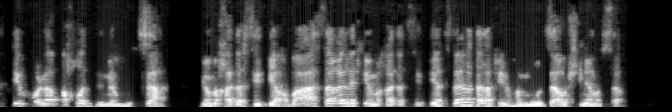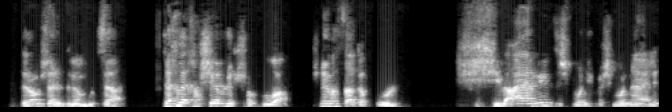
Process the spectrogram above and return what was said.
את יכולה פחות, זה ממוצע. יום אחד עשיתי 14,000, יום אחד עשיתי 10,000, הממוצע הוא 12. זה לא משנה, זה ממוצע. צריך לחשב לשבוע, 12 כפול שבעה ימים זה 88,000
